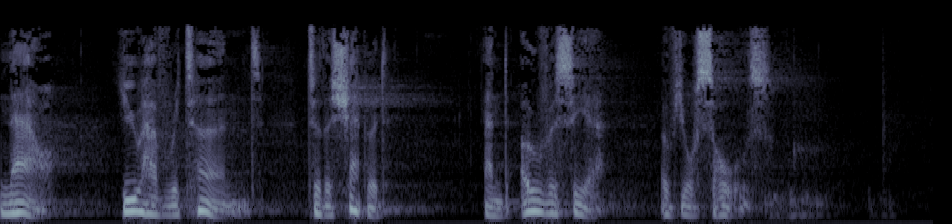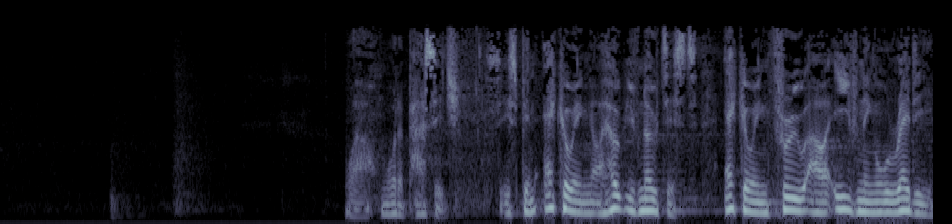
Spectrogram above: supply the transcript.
now you have returned to the shepherd and overseer of your souls. Wow, what a passage. It's been echoing, I hope you've noticed, echoing through our evening already.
